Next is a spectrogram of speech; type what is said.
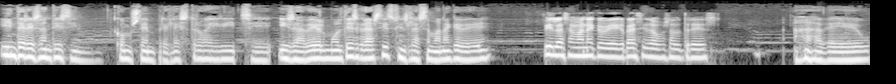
Interessantíssim, com sempre, les Trobairiche. Isabel, moltes gràcies. Fins la setmana que ve. Fins la setmana que ve. Gràcies a vosaltres. Adeu.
